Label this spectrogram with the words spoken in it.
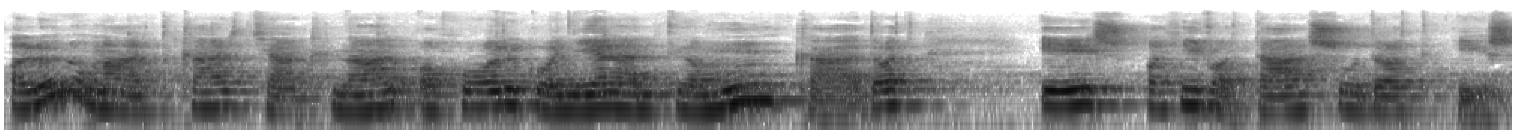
A lönomált kártyáknál a horgony jelenti a munkádat és a hivatásodat is.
